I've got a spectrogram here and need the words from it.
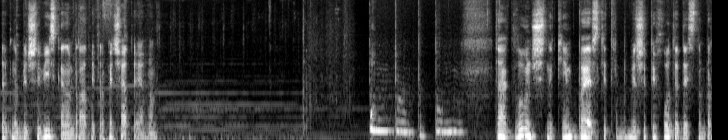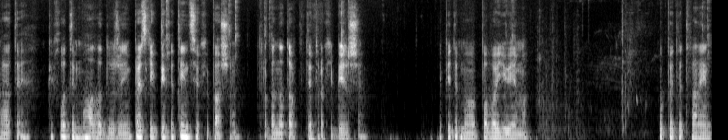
Потрібно більше війська набрати і прокачати його. Пум-пум-пум-пум. Так, лунчники імперські, треба більше піхоти десь набрати. Піхоти мало дуже. Імперських піхотинців хіба що. Треба натовкти трохи більше. І підемо повоюємо. Купити тварин.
